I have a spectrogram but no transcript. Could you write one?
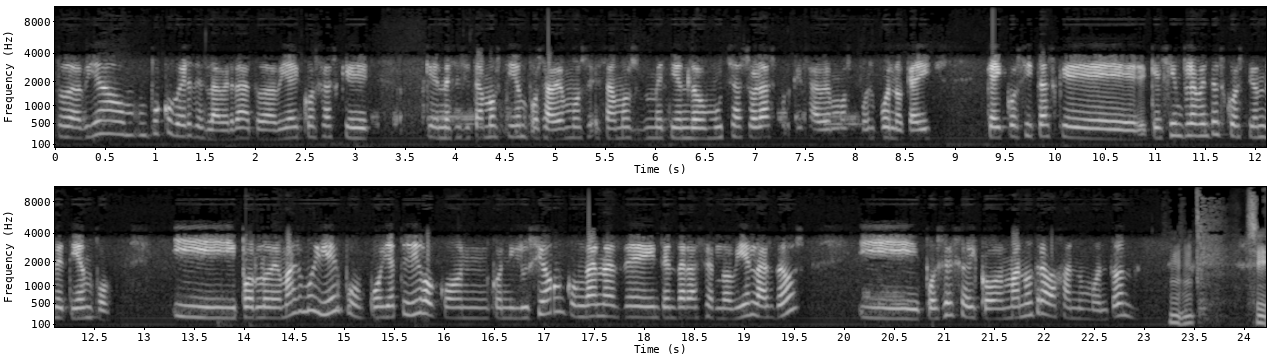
todavía un poco verdes, la verdad. Todavía hay cosas que, que necesitamos tiempo. Sabemos, estamos metiendo muchas horas porque sabemos, pues bueno, que hay que hay cositas que, que simplemente es cuestión de tiempo. Y por lo demás, muy bien, pues, pues, ya te digo, con, con ilusión, con ganas de intentar hacerlo bien las dos. Y pues eso, y con Manu trabajando un montón. Sí,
